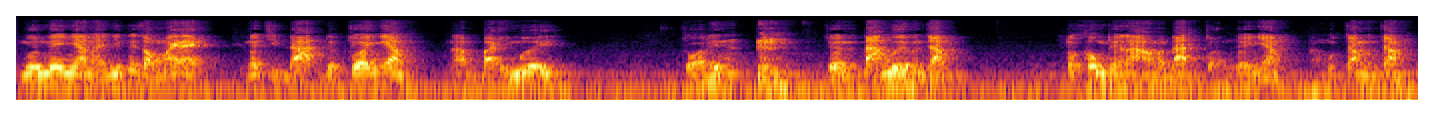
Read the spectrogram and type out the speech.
luôn với anh em là những cái dòng máy này thì nó chỉ đạt được cho anh em là 70 cho đến cho đến 80 phần trăm. Nó không thể nào nó đạt chuẩn cho anh em là 100 phần trăm.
